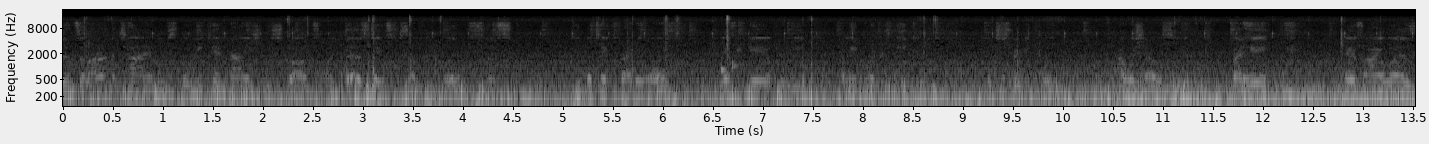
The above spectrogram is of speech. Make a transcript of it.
Since a lot of the times, the weekend now usually starts on Thursdays for some people, since people take Friday off every day of if I was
